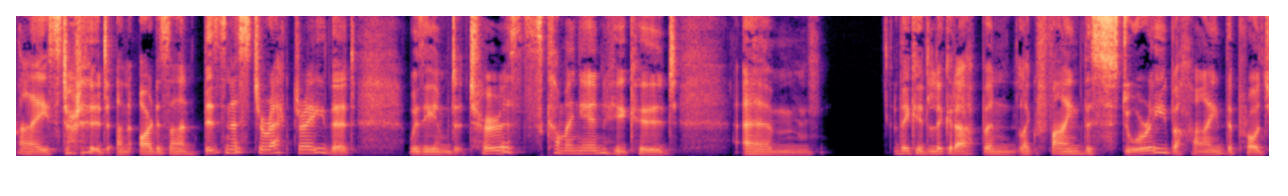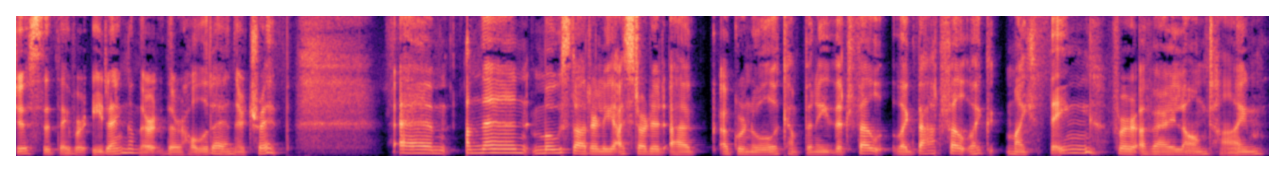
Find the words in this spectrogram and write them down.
I started an artisan business directory that was aimed at tourists coming in who could um, they could look it up and like find the story behind the produce that they were eating on their, their holiday and their trip. Um, and then most utterly, I started a, a granola company that felt like that felt like my thing for a very long time.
